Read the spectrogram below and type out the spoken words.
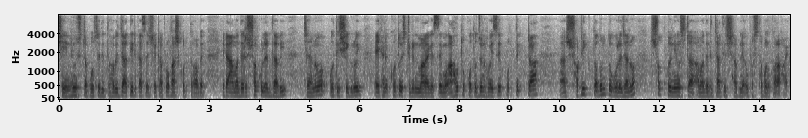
সেই নিউজটা পৌঁছে দিতে হবে, জাতির কাছে সেটা প্রকাশ করতে হবে। এটা আমাদের সকলের দাবি যেন অতি শীঘ্রই এখানে কত স্টুডেন্ট মারা গেছে এবং আহত কতজন হয়েছে, প্রত্যেকটা সঠিক তদন্ত করে যেন সত্য নিউজটা আমাদের জাতির সামনে উপস্থাপন করা হয়।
